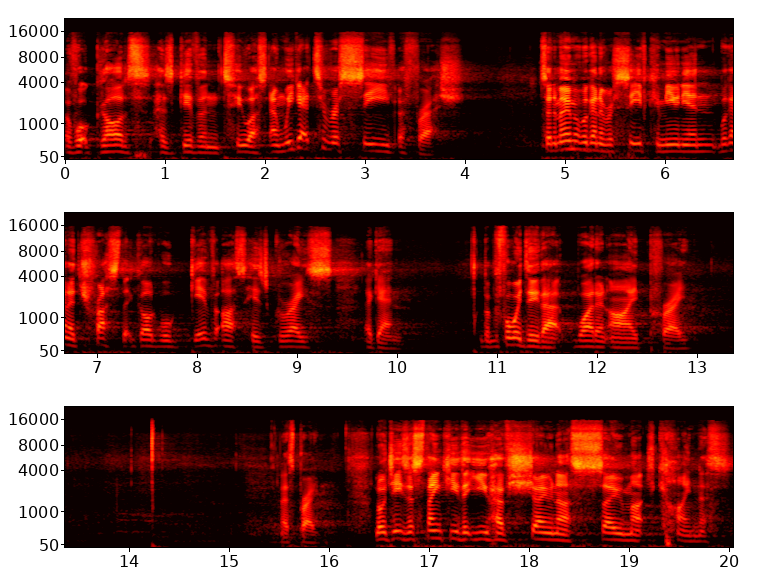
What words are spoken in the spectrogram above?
of what God has given to us, and we get to receive afresh. So, in a moment, we're going to receive communion. We're going to trust that God will give us his grace again. But before we do that, why don't I pray? Let's pray. Lord Jesus, thank you that you have shown us so much kindness.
